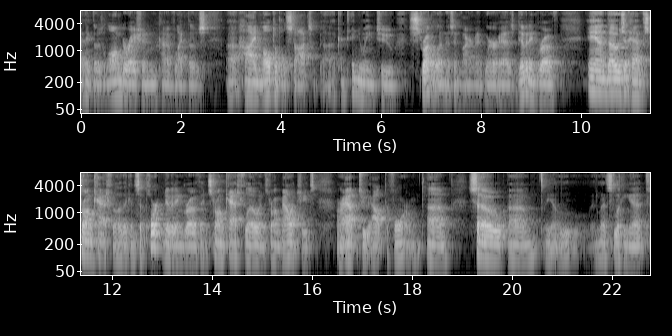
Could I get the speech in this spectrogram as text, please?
I think those long duration, kind of like those uh, high multiple stocks uh, continuing to struggle in this environment, whereas dividend growth and those that have strong cash flow that can support dividend growth and strong cash flow and strong balance sheets are apt to outperform. Um, so, um, you know, let's looking at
